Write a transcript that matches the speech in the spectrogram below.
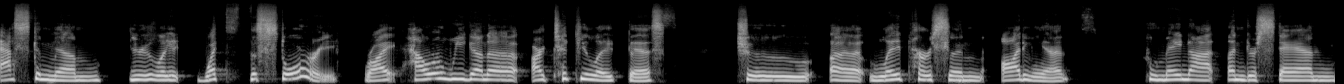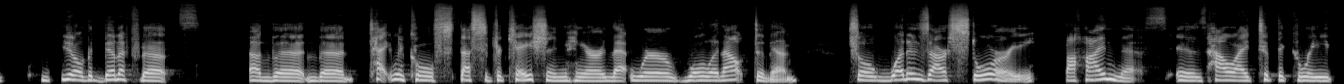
asking them usually, what's the story, right? How are we going to articulate this to a layperson audience who may not understand, you know, the benefits of the the technical specification here that we're rolling out to them. So, what is our story behind this? Is how I typically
